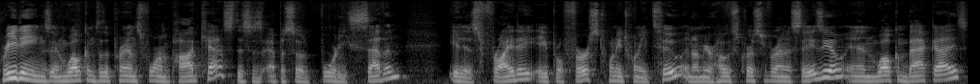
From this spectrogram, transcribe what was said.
Greetings and welcome to the Transform Podcast. This is episode 47. It is Friday, April 1st, 2022, and I'm your host, Christopher Anastasio, and welcome back, guys.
